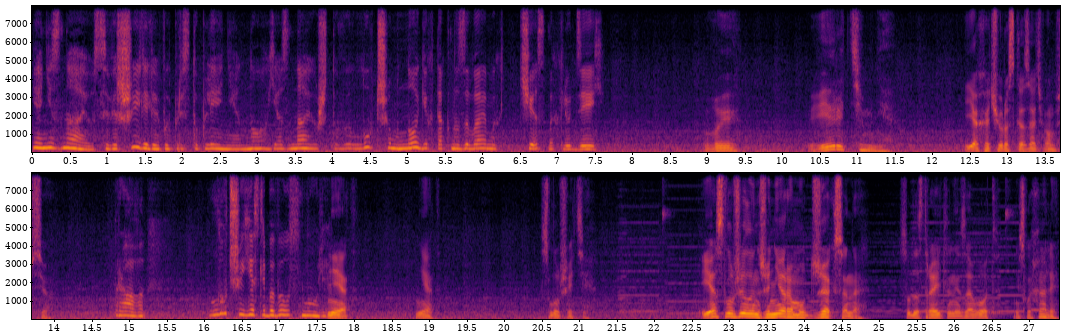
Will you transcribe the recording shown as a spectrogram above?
Я не знаю, совершили ли вы преступление, но я знаю, что вы лучше многих так называемых честных людей. Вы верите мне? Я хочу рассказать вам все. Право, лучше, если бы вы уснули. Нет, нет. Слушайте. Я служил инженером у Джексона, судостроительный завод. Не слыхали?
